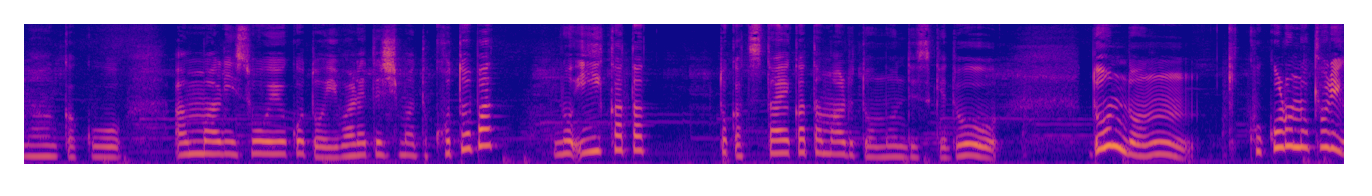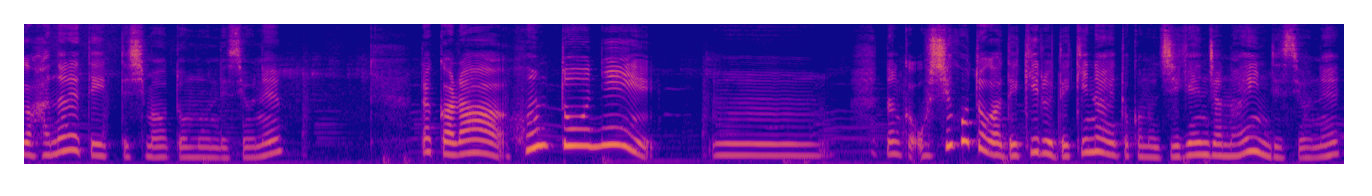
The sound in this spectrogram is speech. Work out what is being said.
なんかこうあんまりそういうことを言われてしまうと言葉っての言い方とか伝え方もあると思うんですけどどんどん心の距離が離れていってしまうと思うんですよね。だから本当にうーんなんかお仕事ができるできないとかの次元じゃないんですよね。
